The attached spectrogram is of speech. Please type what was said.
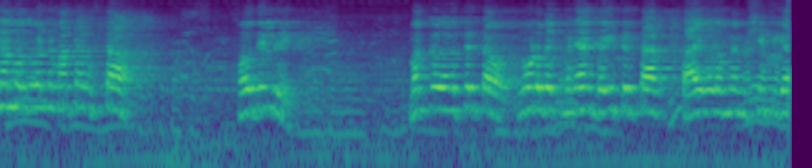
ನಮ್ಮ ಮಗುವನ್ನು ಮಾತಾಡಿಸ್ತಾ. ಹೌದಿಲ್ರಿ? ಮಕ್ಕಳು ಅಳ್ತಿರ್ತಾವ. ನೋಡ್ಬೇಕು, ಮನ್ಯಾಗ ಬೈತಿರ್ತಾರ. ತಾಯಿಗಳೊಮ್ಮೆ ಮಿಷಿಟಿಗೆ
